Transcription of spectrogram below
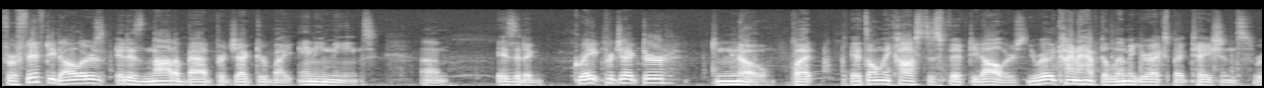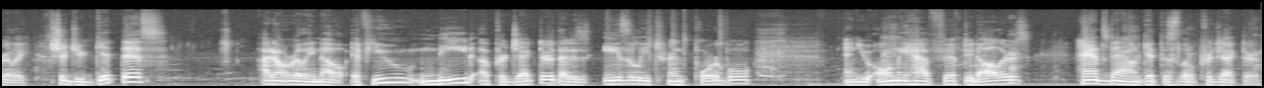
For $50, it is not a bad projector by any means. Um, is it a great projector? No, but its only cost is $50. You really kind of have to limit your expectations, really. Should you get this? I don't really know. If you need a projector that is easily transportable and you only have $50, hands down, get this little projector.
